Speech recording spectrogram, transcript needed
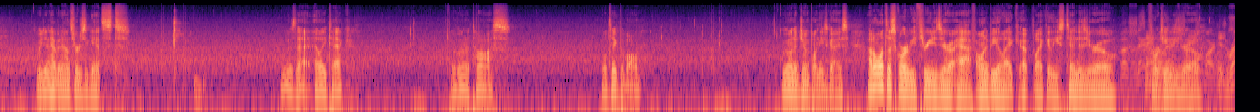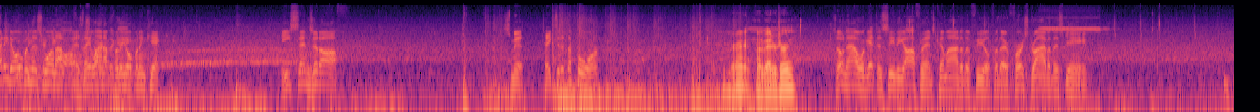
We didn't have announcers against. Who was that? LA Tech. We won the toss. We'll take the ball. We want to jump on these guys. I don't want the score to be 3 to 0 at half. I want to be like up like at least 10 to 0, 14 to 0. Is ready to open this one up as they line up for the opening kick. He sends it off. Smith takes it at the four. All right, not a bad return. So now we'll get to see the offense come out of the field for their first drive of this game.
